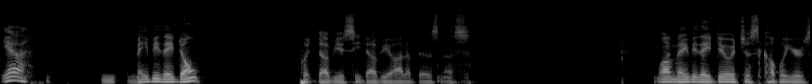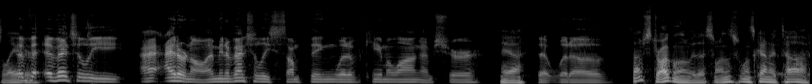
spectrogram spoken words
yeah, m- maybe they don't put WCW out of business. Well, maybe they do it just a couple years later. Ev- eventually, I, I don't know. I mean, eventually something would have came along. I'm sure yeah. that would have. So I'm struggling with this one. This one's kind of tough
